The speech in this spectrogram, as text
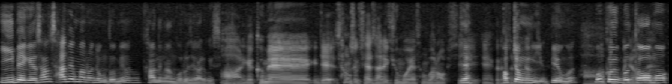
200에서 한 400만 원 정도면 가능한 거로 제가 알고 있습니다. 아, 그러니까 금액 이제 상속 재산의 규모에 상관없이 예, 예? 법정 비용은 아, 뭐그뭐 네. 뭐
